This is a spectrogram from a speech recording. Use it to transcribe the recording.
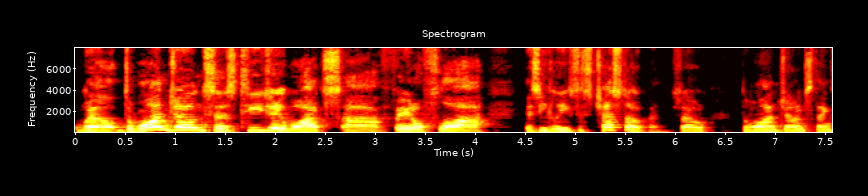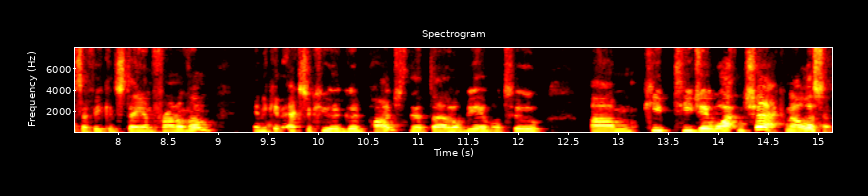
Well, Dawand Jones says TJ Watt's uh, fatal flaw is he leaves his chest open. So Dawand Jones thinks if he could stay in front of him and he can execute a good punch, that uh, he'll be able to um, keep TJ Watt in check. Now, listen,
